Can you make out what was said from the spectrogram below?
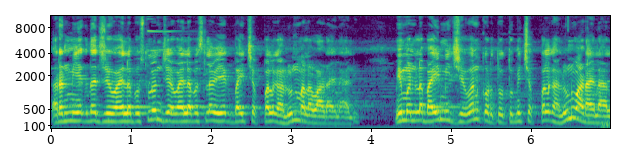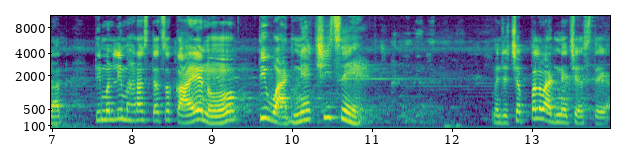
कारण मी एकदा जेवायला बसलो आणि जेवायला बसल्यावर एक बाई चप्पल घालून मला वाढायला आली. मी म्हणलं बाई मी जेवण करतो तुम्ही चप्पल घालून वाढायला आलात. ती म्हणली महाराज त्याचं काय आहे नो ती वाढण्याचीच आहे. म्हणजे चप्पल वाढण्याची असते. का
